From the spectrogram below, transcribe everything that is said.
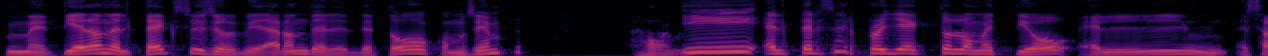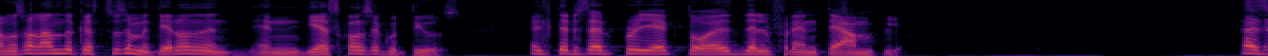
metieron el texto y se olvidaron de, todo, como siempre. Y el tercer proyecto lo metió, el, estamos hablando que estos se metieron en 10 consecutivos. El tercer proyecto es del Frente Amplio. Es,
